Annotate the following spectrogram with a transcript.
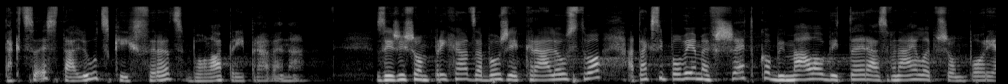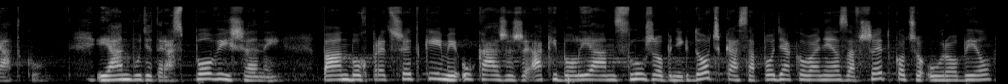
tak cesta ľudských srdc bola pripravená. S Ježišom prichádza Božie kráľovstvo a tak si povieme, všetko by malo byť teraz v najlepšom poriadku. Jan bude teraz povýšený. Pán Boh pred všetkými ukáže, že aký bol Jan služobník, dočka sa poďakovania za všetko, čo urobil –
